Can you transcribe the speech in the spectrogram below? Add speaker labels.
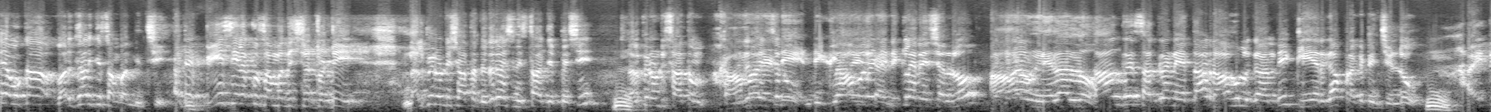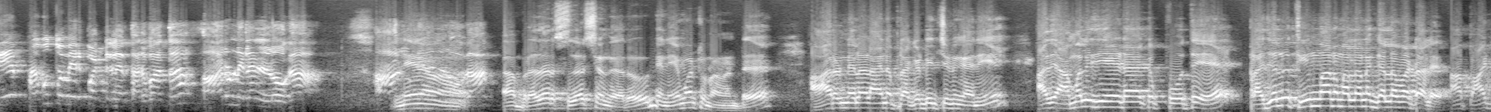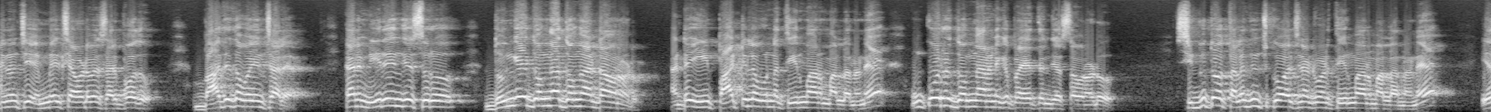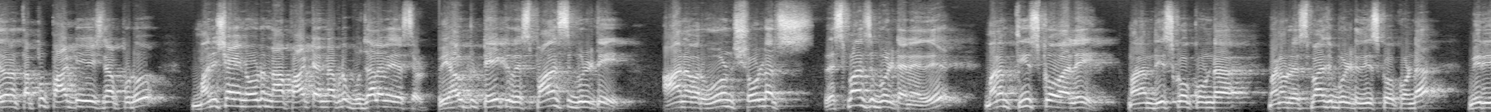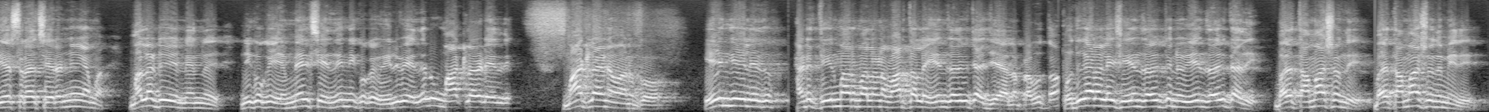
Speaker 1: అంటే ఒక వర్గానికి సంబంధించి. అంటే బీసీలకు సంబంధించినటువంటి నలభై రెండు శాతం రిజర్వేషన్ ఇస్తా అని చెప్పేసి నలభై రెండు శాతం. డిక్లరేషన్లో
Speaker 2: ఆరు నెలల్లో.
Speaker 1: కాంగ్రెస్ అగ్రనేత రాహుల్ గాంధీ క్లియర్గా ప్రకటించిండు అయితే ప్రభుత్వం ఏర్పడిన తర్వాత ఆరు నెలల్లోగా ఆరు
Speaker 3: నేను
Speaker 1: నెలల్లోగా
Speaker 3: ఆ బ్రదర్ సుదర్శన్ గారు నేను ఏమంటున్నానంటే ఆరు నెలలు ఆయన ప్రకటించను కానీ అది అమలు చేయకపోతే ప్రజలు తీర్మానం వల్లన గల్లబట్టాలి. ఆ పార్టీ నుంచి ఎమ్మెల్సీ అవ్వడమే సరిపోదు. బాధ్యత వహించాలి. కానీ మీరేం చేస్తారు దొంగే దొంగ దొంగ అంటా ఉన్నాడు. అంటే ఈ పార్టీలో ఉన్న తీర్మానం వల్లనే ఇంకోరిని దొంగ అనడానికి ప్రయత్నం చేస్తా ఉన్నాడు. సిగ్గుతో తలదించుకోవాల్సినటువంటి తీర్మానం వల్లనే ఏదైనా తప్పు పార్టీ చేసినప్పుడు మనిషి అయినోడు నా పార్టీ అన్నప్పుడు భుజాల మీద వేస్తాడు. We have to take responsibility on our own shoulders responsibility అనేది మనం తీసుకోవాలి. మనం తీసుకోకుండా మనం రెస్పాన్సిబిలిటీ తీసుకోకుండా మీరు చేస్తారా చేయరని మళ్ళీ నేను నీకు ఒక ఎమ్మెల్సీ ఏంది నీకు ఒక విలువ ఏంది నువ్వు మాట్లాడేంది. మాట్లాడినావు అనుకో ఏం చేయలేదు? అంటే తీర్మానం వలన వార్తల్లో ఏం చదివితే అది చేయాలి. ప్రభుత్వం పొద్దుగాల లేచి ఏం చదివితే నువ్వు ఏం చదివితే అది. భలే తమాష ఉంది. భలే తమాష ఉంది మీది.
